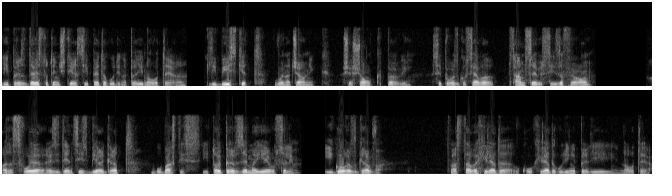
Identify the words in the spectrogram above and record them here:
И през 945 година преди новата ера, либийският военачалник Шешонг I се провъзгласява сам себе си за фараон, а за своя резиденция избира град Бобастис и той превзема Иерусалим и го разграбва. Това става 1000, около 1000 години преди новата ера.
